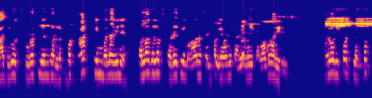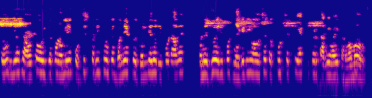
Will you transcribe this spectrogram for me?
આજ રોજ સુરતની અંદર લગભગ આઠ ટીમ બનાવીને અલગ અલગ સ્થળેથી માવાના સેમ્પલ લેવાની કાર્યવાહી કરવામાં આવી રહી છે. આનો રિપોર્ટ લગભગ ચૌદ દિવસે આવતો હોય છે, પણ અમે કોશિશ કરીશું કે બને એટલો જલ્દી એનો રિપોર્ટ આવે અને જો એ રિપોર્ટ નેગેટિવ આવશે તો ફૂડ સેફ્ટી એક્ટ હેઠળ કાર્યવાહી કરવામાં આવશે.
